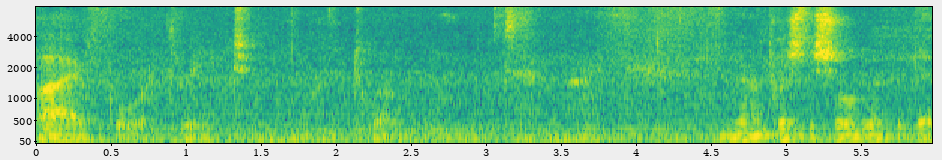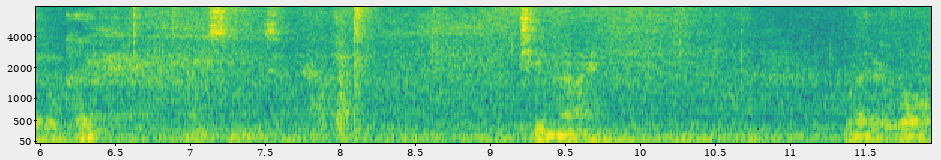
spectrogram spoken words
Five, four, three, two, one, twelve, nine, ten, nine. I'm gonna push the shoulder up a bit, okay? Nice and easy. T nine. Let it roll.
